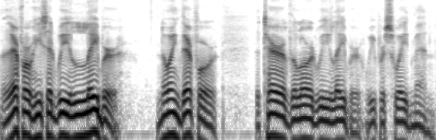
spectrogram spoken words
Therefore, he said, we labor, knowing therefore the terror of the Lord we labor, we persuade men.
